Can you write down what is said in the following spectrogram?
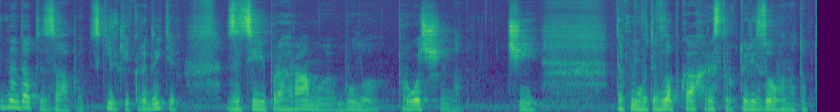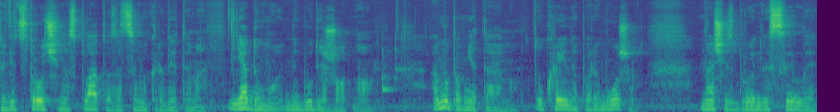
і надати запит, скільки кредитів за цією програмою було прощено, чи, так мовити, в лапках реструктуризовано, тобто відстрочена сплата за цими кредитами. Я думаю, не буде жодного. А ми пам'ятаємо, Україна переможе, наші Збройні сили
